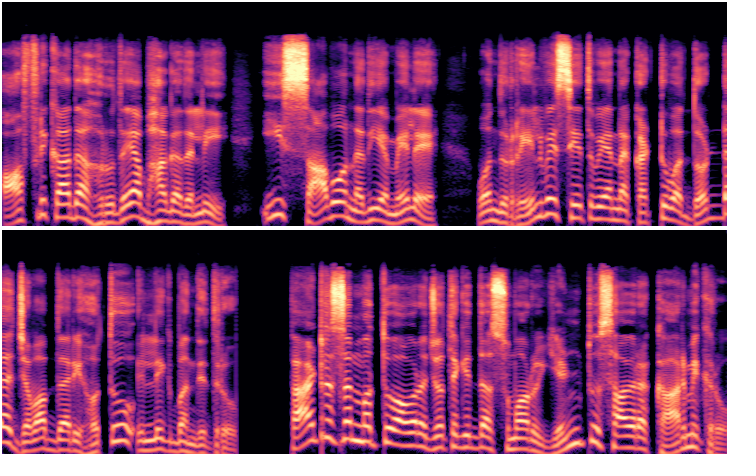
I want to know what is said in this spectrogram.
ಆಫ್ರಿಕಾದ ಹೃದಯ ಭಾಗದಲ್ಲಿ ಈ ಸಾವೋ ನದಿಯ ಮೇಲೆ ಒಂದು ರೈಲ್ವೆ ಸೇತುವೆಯನ್ನ ಕಟ್ಟುವ ದೊಡ್ಡ ಜವಾಬ್ದಾರಿ ಹೊತ್ತು ಇಲ್ಲಿಗೆ ಬಂದಿದ್ರು. ಪ್ಯಾಟ್ರಸನ್ ಮತ್ತು ಅವರ ಜೊತೆಗಿದ್ದ ಸುಮಾರು ಎಂಟು ಸಾವಿರ ಕಾರ್ಮಿಕರು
